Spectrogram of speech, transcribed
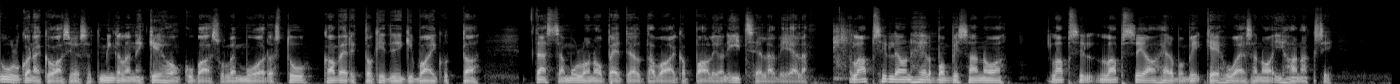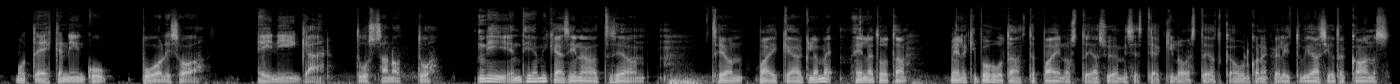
ulkonäköasioissa, että minkälainen kehon kuva sulle muodostuu. Kaverit toki tietenkin vaikuttaa. Tässä mulla on opeteltavaa aika paljon itsellä vielä. Lapsille on helpompi sanoa, lapsi, lapsia on helpompi kehua ja sanoa ihanaksi, mutta ehkä niin kuin puolisoa ei niinkään tuu sanottua. Niin, en tiedä mikä siinä on, että se on, se on vaikeaa. Kyllä me, meillä tuota, meilläkin puhutaan sitä painosta ja syömisestä ja kiloista, jotka on ulkonäköön liittyviä asioita kanssa.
